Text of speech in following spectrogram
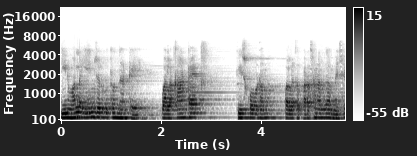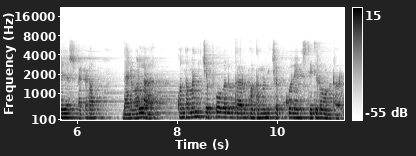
దీనివల్ల ఏం జరుగుతుందంటే వాళ్ళ కాంటాక్ట్స్ తీసుకోవడం వాళ్ళకి పర్సనల్గా మెసేజెస్ పెట్టడం దానివల్ల కొంతమంది చెప్పుకోగలుగుతారు కొంతమంది చెప్పుకోలేని స్థితిలో ఉంటారు.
